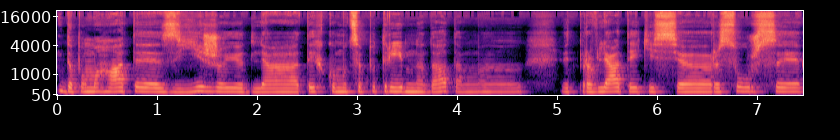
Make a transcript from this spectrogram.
допомагати з їжею для тих, кому це потрібно, да, там, е, відправляти якісь е, ресурси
